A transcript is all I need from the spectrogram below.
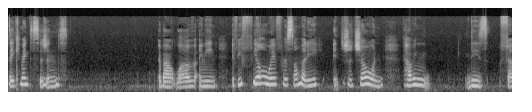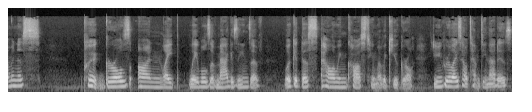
they can make decisions about love. I mean, if you feel a way for somebody, it should show. And having these feminists put girls on like labels of magazines of, look at this Halloween costume of a cute girl. Do you realize how tempting that is?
